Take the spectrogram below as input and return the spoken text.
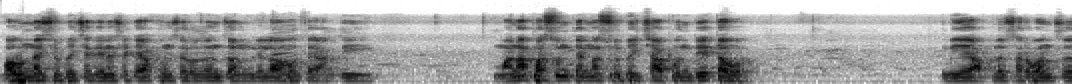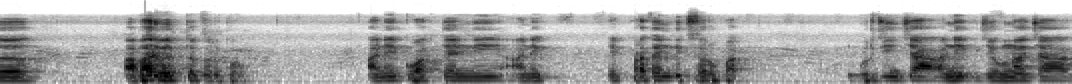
भाऊंना शुभेच्छा देण्यासाठी आपण सर्वजण जमलेलो आहोत. अगदी मनापासून त्यांना शुभेच्छा आपण देत आहोत. मी आपलं सर्वांचं आभार व्यक्त करतो. अनेक वाक्यांनी अनेक एक प्रातिनिधिक स्वरूपात गुरुजींच्या अनेक जीवनाच्या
